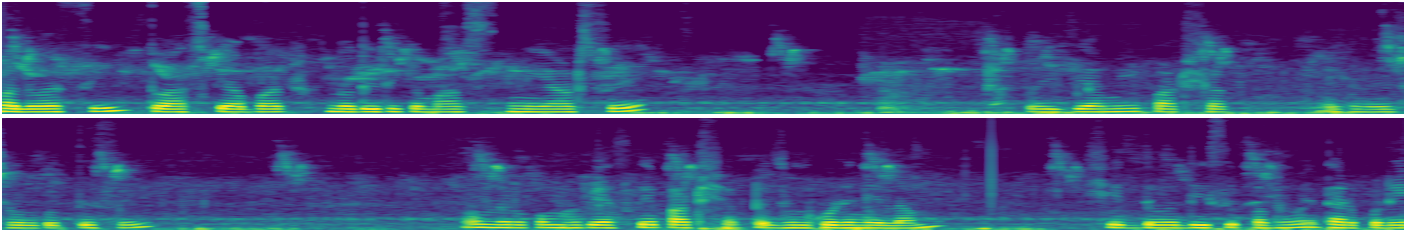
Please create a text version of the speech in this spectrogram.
ভালো আছি। তো আজকে আবার নদী থেকে মাছ নিয়ে আসছে। তো এই যে আমি পাট শাক এখানে ঝোল করতেছি। অন্যরকমভাবে আজকে পাট শাকটা ঝোল করে নিলাম। সিদ্ধ দিছি প্রথমে, তারপরে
